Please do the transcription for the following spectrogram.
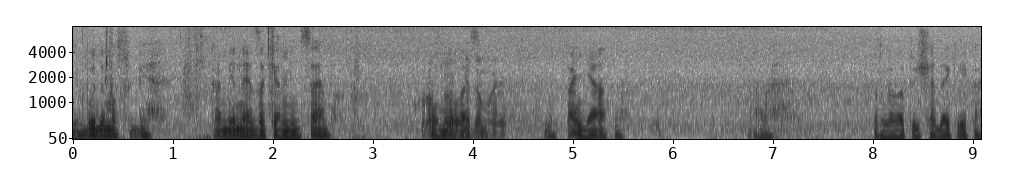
і будемо собі камінець за камінцем. Хорошого обіда має. Ну, понятно. Зараз. Можливо, тут ще декілька.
